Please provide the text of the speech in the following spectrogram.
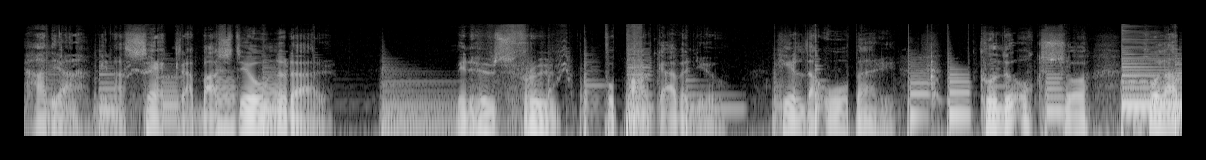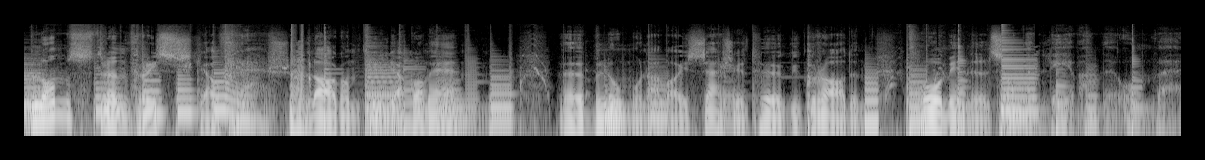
hade jag mina säkra bastioner där. Min husfru på Park Avenue, Hilda Åberg, kunde också hålla blomstren friska och fräscha lagom till jag kom hem. Eh, blommorna var i särskilt hög grad en påminnelse om den levande omvärlden.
